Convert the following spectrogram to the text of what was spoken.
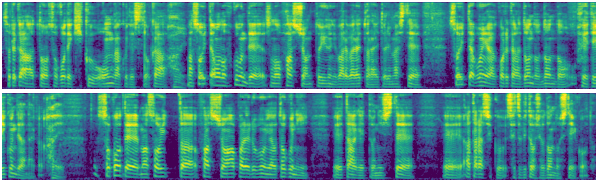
それからあとそこで聴く音楽ですとか、はい、まあそういったものを含んで、そのファッションというふうに我々捉えておりまして、そういった分野がこれからどんどんどんどん増えていくんではないかと。はいそこで、まあ、そういったファッションアパレル分野を特に、えー、ターゲットにして、えー、新しく設備投資をどんどんしていこうと。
